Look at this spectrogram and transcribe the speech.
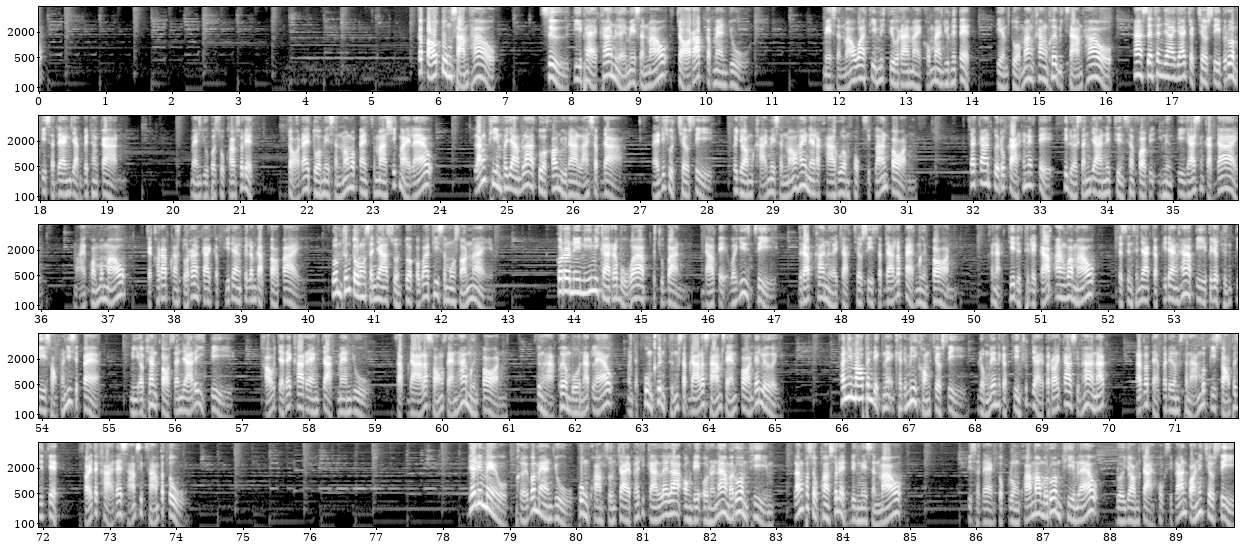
กระเป๋าตุง 3 เท่า สื่อตีแผ่ค่าเหนื่อยเมสันเมาส์จ่อรับกับแมนยู เมสันเมาส์ว่าที่มิดฟิลด์รายใหม่ของแมนยูไนเต็ด รียมตัวมั่งคั่งเพิ่มอีก 3 เท่า หากเซ็นสัญญาย้ายจากเชลซีไปร่วมปีศาจแดงอย่างเป็นทางการ แมนยูประสบความสำเร็จจ่อได้ตัวเมสันเมาส์มาเป็นสมาชิกใหม่แล้ว หลังทีมพยายามล่าตัวเขาอยู่นานหลายสัปดาห์ ในที่สุดเชลซีก็ยอมขายเมสันเมาส์ให้ในราคารวม 60 ล้านปอนด์จากการเปิดโอกาสให้นักเตะที่เหลือสัญญาในถิ่นแซมฟอร์ดอีกหนึ่งปีย้ายสังกัดได้ หมายความว่าเมาส์จะเข้ารับการตรวจร่างกายกับผีแดงเป็นลำดับต่อไป รวมถึงตกลงสัญญาส่วนตัวกับว่าที่สโมสรใหม่ กรณีนี้มีการระบุว่าปัจจุบัน ดาวเตะวัย 24 ได้รับค่าเหนื่อยจากเชลซีสัปดาห์ละ 80,000 ปอนด์ขณะที่เดอะเทเลกราฟอ้างว่าเมาส์จะเซ็นสัญญากับพี่แดง 5 ปีไปจนถึงปี 2028 มีออปชั่นต่อสัญญาได้อีกปี เขาจะได้ค่าแรงจากแมนยูสัปดาห์ละ 250,000 ปอนด์ซึ่งหากเพิ่มโบนัสแล้วมันจะพุ่งขึ้นถึงสัปดาห์ละ 300,000 ปอนด์ได้เลยท่านี้เมาส์เป็นเด็กในแคดมีของเชลซีลงเล่นกับทีมชุดใหญ่ไป 195 นัดนับตั้งแต่ประเดิมสนามเมื่อปี 2017 สอยตะข่ายได้ 33 ประตู เดลิเมลเผยว่าแมนยูพุ่งความสนใจไปที่การไล่ล่าองเดโอนาน่ามาร่วมทีม หลังประสบความสำเร็จดึงเมสันเมาส์ปีศาจแดงตกลงคว้าเมาส์มาร่วมทีมแล้ว โดยยอมจ่าย 60 ล้านปอนด์ให้เชลซี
